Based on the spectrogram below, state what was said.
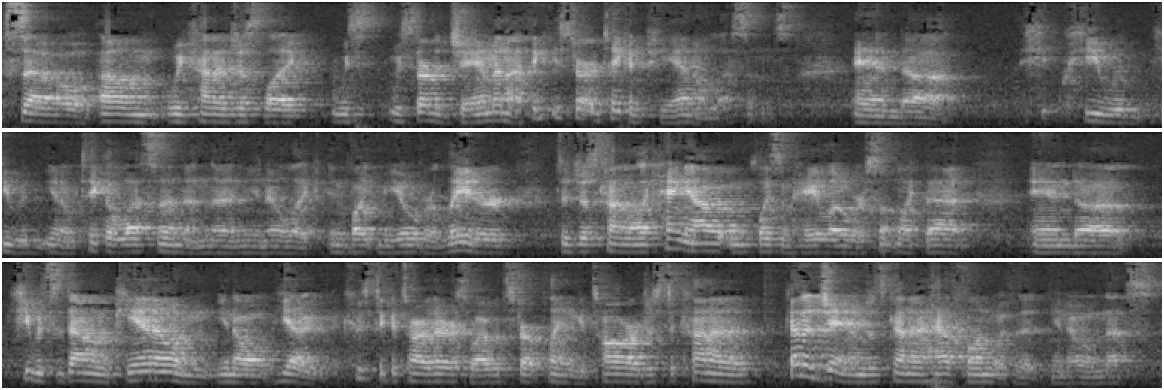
So um, we kind of just like we we started jamming. I think he started taking piano lessons, and uh, he, he would he would you know take a lesson and then you know like invite me over later to just kind of like hang out and play some Halo or something like that. And uh, he would sit down on the piano, and you know he had an acoustic guitar there, so I would start playing guitar just to kind of kind of jam, just kind of have fun with it, you know. And that's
